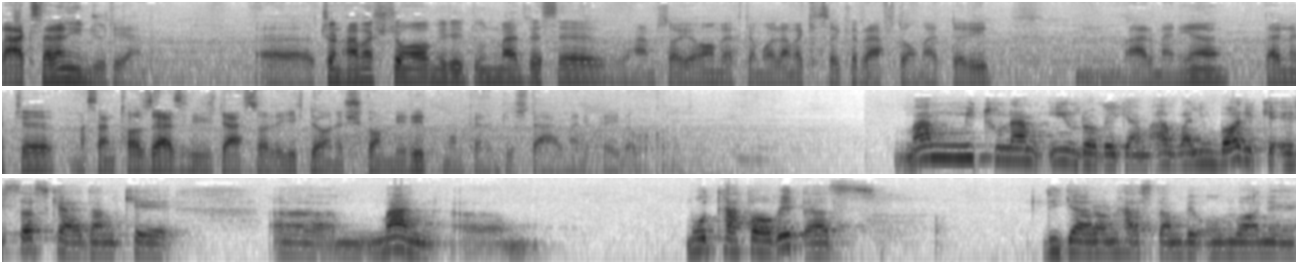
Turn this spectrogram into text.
و اکثرا اینجوری هم. چون همش شما میرید اون مدرسه همسایه هم احتمالا و کسایی که رفت آمد دارید ارمنی هم در نتیجه مثلا تازه از 18 سالگی دانشگاه میرید ممکنه دوست ارمنی پیدا بکنید. من می‌تونم این رو بگم. اولین باری که احساس کردم که من متفاوت از دیگران هستم به عنوان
